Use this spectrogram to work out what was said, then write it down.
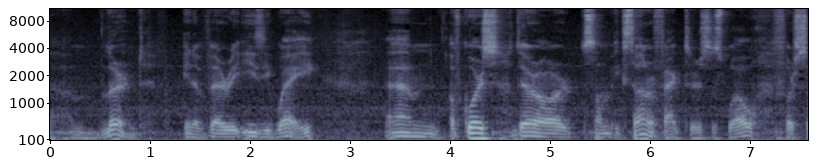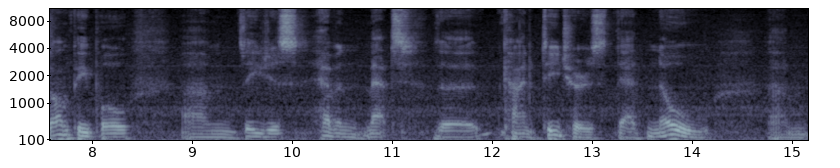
um, learned in a very easy way. Um, of course there are some external factors as well. For some people um, they just haven't met the kind of teachers that know um,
